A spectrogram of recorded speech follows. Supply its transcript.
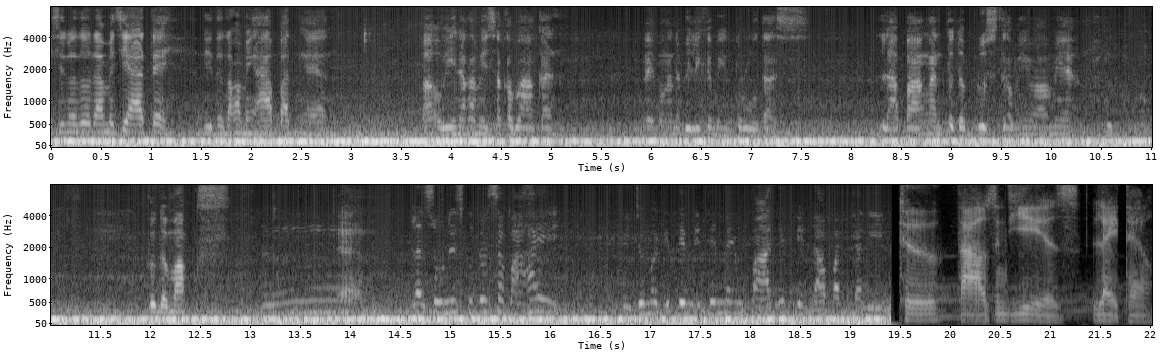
Sinundo namin si ate. Dito na kaming apat ngayon. Pauwi na kami sa Kabakan. May mga nabili kaming prutas. Lapangan to the blues kami mamaya. to the max. Mm, Yan. lansunis ko doon sa bahay. Medyo mag-itim-itim na yung panit. Kaya dapat kanina. 2,000 years later.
